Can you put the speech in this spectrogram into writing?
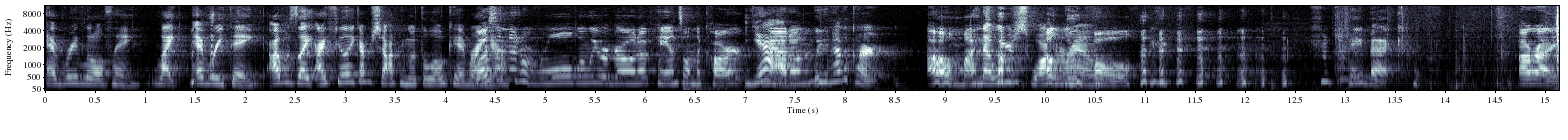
every little thing. Like everything. I was like, I feel like I'm shopping with a little kid right Wasn't now. it a rule when we were growing up? Hands on the cart, Yeah. madam. We didn't have a cart. oh my. No, we were just walking a around. loophole. Payback. All right.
